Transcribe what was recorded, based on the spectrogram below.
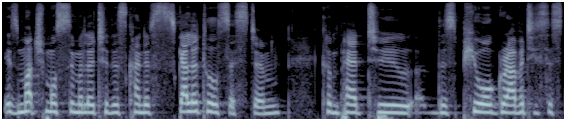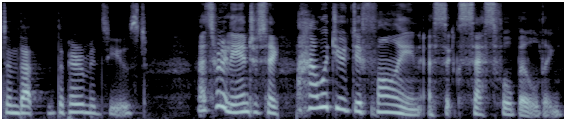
is much more similar to this kind of skeletal system compared to this pure gravity system that the pyramids used. That's really interesting. How would you define a successful building?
